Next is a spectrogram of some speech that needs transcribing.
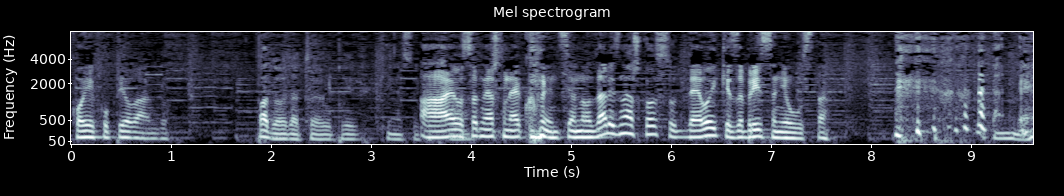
koji je kupio Vandu. Pa do, da, to je upliv kineskog. A evo sad nešto nekonvencionalno. Da li znaš ko su devojke za brisanje usta? ne.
